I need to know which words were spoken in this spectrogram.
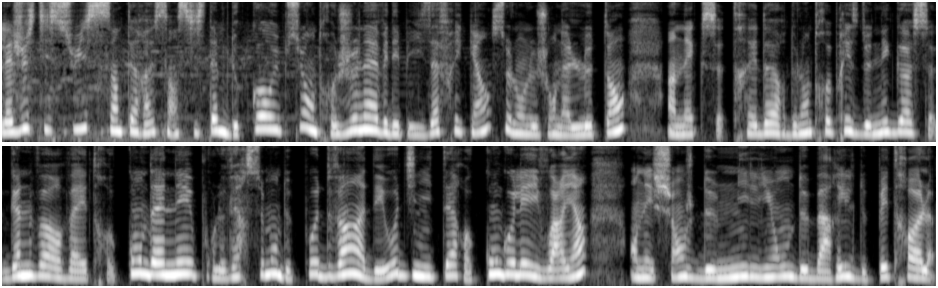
La justice suisse s'intéresse à un système de corruption entre Genève et des pays africains, selon le journal Le Temps. Un ex-trader de l'entreprise de négoce Gunvor va être condamné pour le versement de pots de vin à des hauts dignitaires congolais ivoiriens en échange de millions de barils de pétrole.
